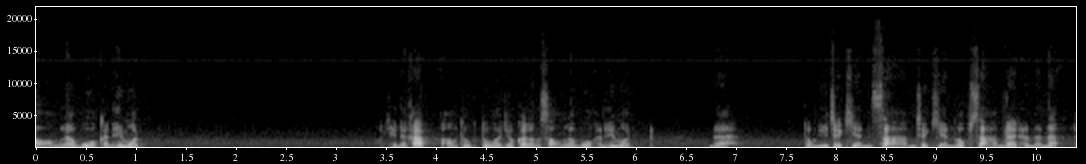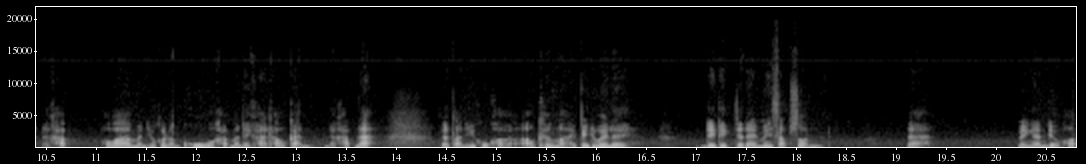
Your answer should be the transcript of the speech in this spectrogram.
สองแล้วบวกกันให้หมด โอเคนะครับ เอาทุกตัวยกกำลังสองแล้วบวกกันให้หมดนะตรงนี้จะเขียน 3 จะเขียนลบ3ได้เท่านั้นนะนะครับ เพราะว่ามันยกกำลังคู่ครับมันได้ค่าเท่ากันนะครับนะแต่ตอนนี้ครูขอเอาเครื่องหมายไปด้วยเลย เด็กๆจะได้ไม่สับสนนะไม่งั้นเดี๋ยวพอ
